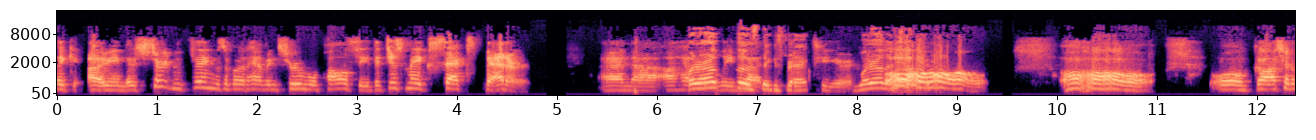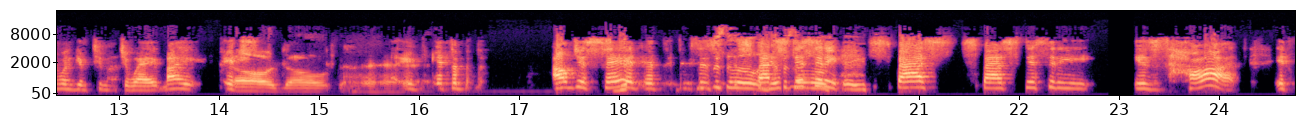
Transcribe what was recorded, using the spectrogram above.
Like, I mean, there's certain things about having cerebral palsy that just makes sex better. And uh, I'll have What to are leave those that things, Frank? to your. What are the Oh, oh, oh, Oh, gosh! I don't want to give too much away. My, it's, No, it, it's a. I'll just say it. it this is little- give us a little spasticity. Spas, spasticity is hot. It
